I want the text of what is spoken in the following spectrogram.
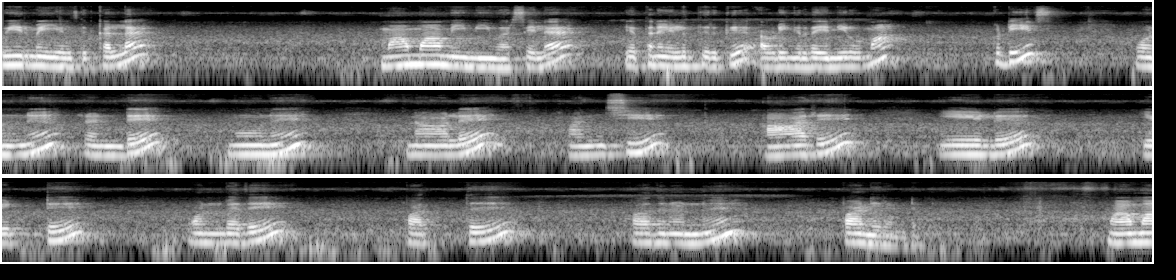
உயிர்மெய் எழுத்துக்களில் மாமா மீமி வரிசையில் எத்தனை எழுத்து இருக்குது அப்படிங்கிறத எண்ணிடுவோமா? குட்டீஸ் ஒன்று ரெண்டு மூணு நாலு அஞ்சு ஆறு ஏழு எட்டு ஒன்பது பத்து பதினொன்று பன்னிரெண்டு. மாமா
